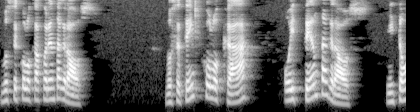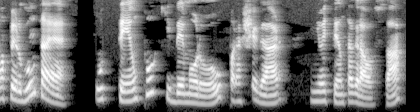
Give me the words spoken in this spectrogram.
você colocar 40 graus. Você tem que colocar 80 graus. Então a pergunta é o tempo que demorou para chegar em 80 graus, tá?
